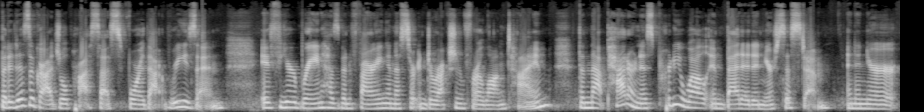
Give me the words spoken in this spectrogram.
But it is a gradual process for that reason. If your brain has been firing in a certain direction for a long time, then that pattern is pretty well embedded in your system and in your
